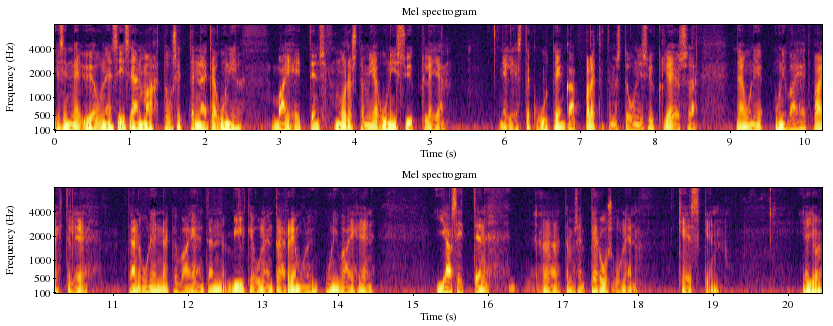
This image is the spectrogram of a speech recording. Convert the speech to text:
Ja sinne yöunen sisään mahtuu sitten näitä univaiheiden muodostamia unisyklejä, neljästä kuuteen kappaletta tämmöistä unisykliä, jossa nämä uni, univaiheet vaihtelee tämän unen näkövaiheen, tämän vilkeunen tai remunivaiheen ja sitten ää, tämmöisen perusunen kesken. Ja jo,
